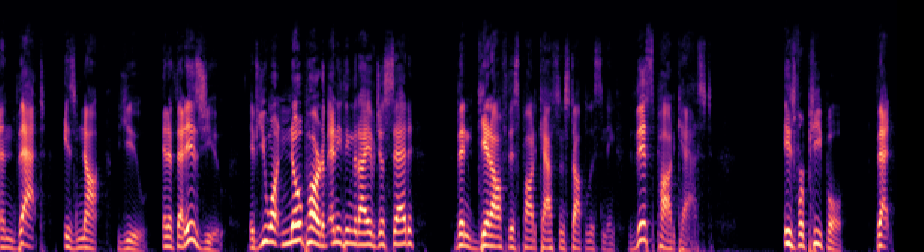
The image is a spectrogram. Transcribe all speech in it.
And that is not you. And if that is you, if you want no part of anything that I have just said, then get off this podcast and stop listening. This podcast is for people that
